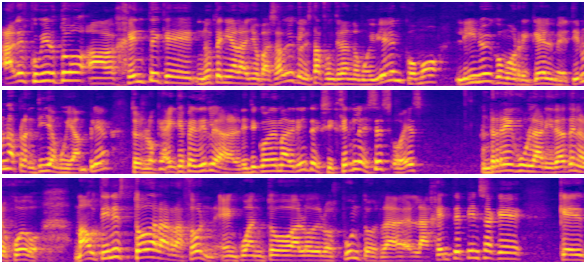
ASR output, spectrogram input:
Ha descubierto a gente que no tenía el año pasado y que le está funcionando muy bien, como Lino y como Riquelme. Tiene una plantilla muy amplia, entonces lo que hay que pedirle al Atlético de Madrid, exigirle es eso, es regularidad en el juego. Mau, tienes toda la razón en cuanto a lo de los puntos. La, la gente piensa que, que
